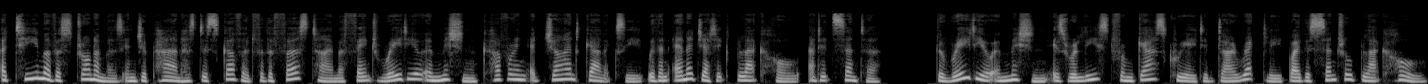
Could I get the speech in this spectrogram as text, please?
a team of astronomers in Japan has discovered for the first time a faint radio emission covering a giant galaxy with an energetic black hole at its center. The radio emission is released from gas created directly by the central black hole.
